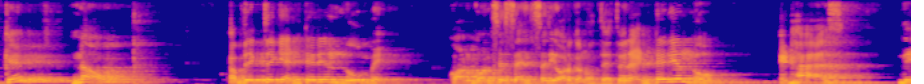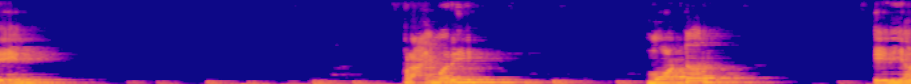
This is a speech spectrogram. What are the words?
okay now अब देखते हैं कि एंटेरियर लोब में कौन कौन से सेंसरी ऑर्गन होते हैं तो इन anterior lobe it has the primary motor area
